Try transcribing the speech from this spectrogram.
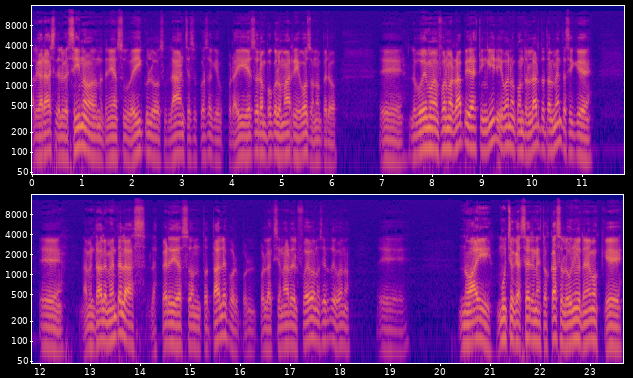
al garage del vecino donde tenía su vehículo, sus lanchas, sus cosas, que por ahí eso era un poco lo más riesgoso, ¿no? Pero eh, lo pudimos en forma rápida extinguir y bueno, controlar totalmente, así que eh, lamentablemente las, las pérdidas son totales por, por, por, el accionar del fuego, ¿no es cierto? Y bueno, eh, no hay mucho que hacer en estos casos, lo único que tenemos que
